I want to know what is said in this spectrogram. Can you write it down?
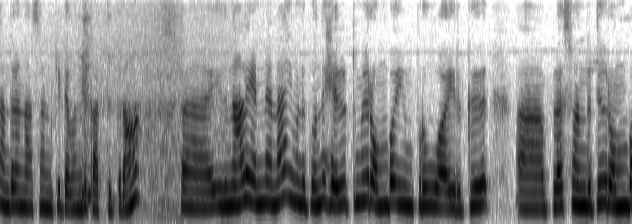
சந்திரநாசான் கிட்டே வந்து கற்றுக்குறான் இதனால என்னென்னா இவனுக்கு வந்து ஹெல்த்துமே ரொம்ப இம்ப்ரூவ் ஆகிருக்கு ப்ளஸ் வந்துட்டு ரொம்ப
